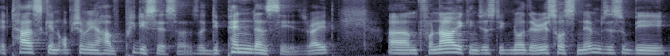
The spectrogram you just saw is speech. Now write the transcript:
a task can optionally have predecessors or dependencies, right? Um, for now, you can just ignore the resource names. This would be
